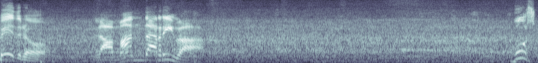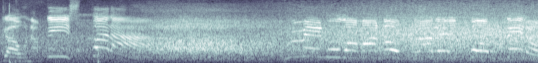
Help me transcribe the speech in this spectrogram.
Pedro la manda arriba. Busca una... ¡Dispara! ¡Menuda manopla del portero!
